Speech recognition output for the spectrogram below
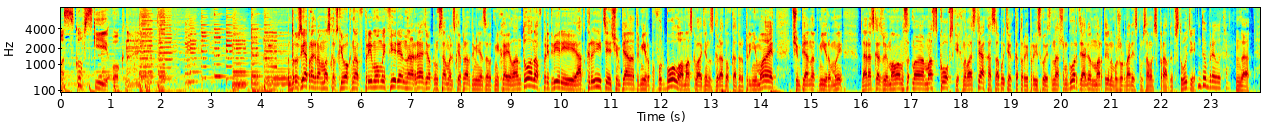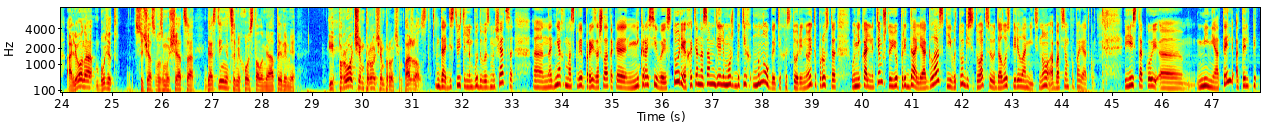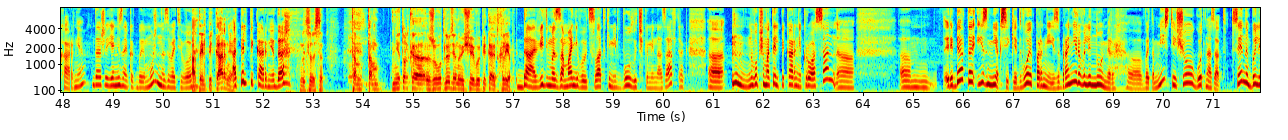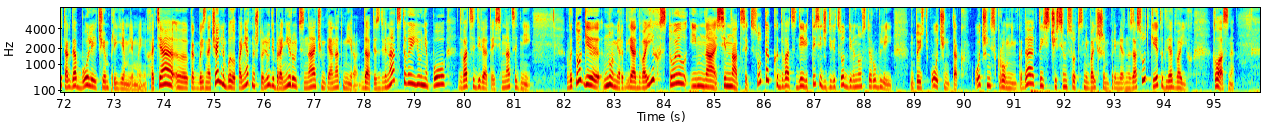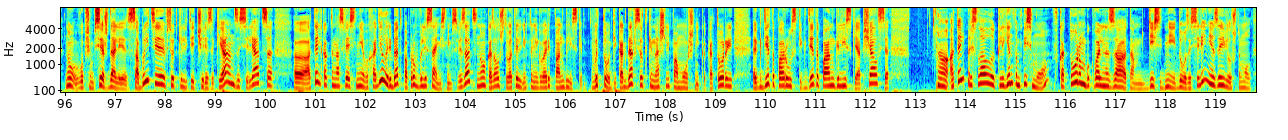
Московские окна. Друзья, программа «Московские окна» в прямом эфире на радио «Комсомольская правда». Меня зовут Михаил Антонов. В преддверии открытия чемпионата мира по футболу, а Москва один из городов, который принимает чемпионат мира, мы рассказываем о, о московских новостях, о событиях, которые происходят в нашем городе. Алена Мартынова, журналист «Комсомольской правды» в студии. Доброе утро. Да. Алена будет сейчас возмущаться гостиницами, хостелами, отелями и прочим, прочим, прочим. Пожалуйста. Да, действительно, буду возмущаться. Э, на днях в Москве произошла такая некрасивая история, хотя на самом деле, может быть, их много этих историй, но это просто уникально тем, что ее придали огласке, и в итоге ситуацию удалось переломить. Но обо всем по порядку. Есть такой э, мини-отель, отель Пекарня даже, я не знаю, как бы можно называть его. Отель Пекарня? Отель Пекарня, да. Там, там не только живут люди, но еще и выпекают хлеб. Да, видимо, заманивают сладкими булочками на завтрак. Э, ну, в общем, отель «Пекарня Круассан» эм, Ребята из Мексики, двое парней, забронировали номер э, в этом месте еще год назад. Цены были тогда более чем приемлемые. Хотя, э, как бы изначально было понятно, что люди бронируются на чемпионат мира. Даты с 12 июня по 29, 17 дней. В итоге номер для двоих стоил им на 17 суток 29 990 рублей. Ну, то есть очень так, очень скромненько, да, 1700 с небольшим примерно за сутки, это для двоих. Классно. Ну, в общем, все ждали события, все-таки лететь через океан, заселяться. Э, отель как-то на связь не выходил, и ребята попробовали сами с ним связаться, но оказалось, что в отеле никто не говорит по-английски. В итоге, когда все-таки нашли помощника, который э, где-то по-русски, где-то по-английски общался, э, Отель прислал клиентам письмо, в котором буквально за там, 10 дней до заселения заявил, что, мол,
